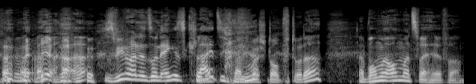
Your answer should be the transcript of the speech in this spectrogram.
Das ist wie man in so ein enges Kleid sich manchmal stopft, oder? Da brauchen wir auch mal zwei Helfer.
